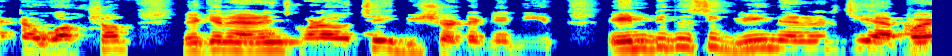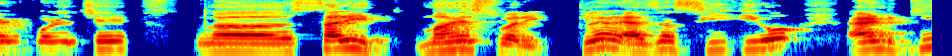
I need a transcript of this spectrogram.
একটা ওয়ার্কশপ এখানে অ্যারেঞ্জ করা হচ্ছে এই বিষয়টাকে নিয়ে। এনটিপিসি গ্রিন এনার্জি অ্যাপয়েন্ট করেছে Sarit Maheshwari clear as a CEO and কি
